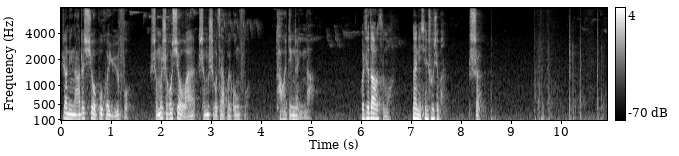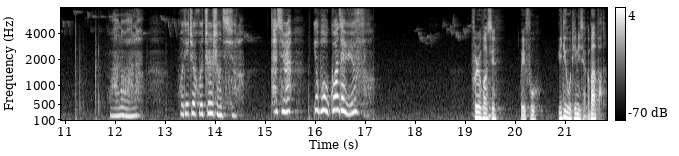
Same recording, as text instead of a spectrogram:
让您拿着绣布回于府，什么时候绣完，什么时候再回公府，他会盯着您的。我知道了，子墨，那你先出去吧。是。完了完了，我弟这回真生气了，他竟然要把我关在于府。夫人放心，为夫一定会替你想个办法的。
